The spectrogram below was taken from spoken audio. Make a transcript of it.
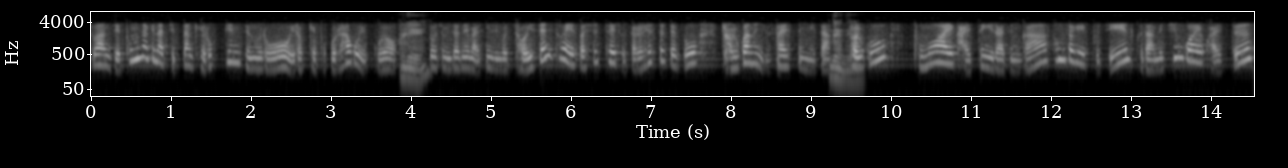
또한 이제 폭력이나 집단 괴롭힘 등으로 이렇게 보고를 하고 있고요. 네. 또좀 전에 말씀드린 것 저희 센터에서 실태 조사를 했을 때도 결과는 유사했습니다. 네 네. 결국 부모와의 갈등이라든가 성적의 부진, 그 다음에 친구와의 갈등,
